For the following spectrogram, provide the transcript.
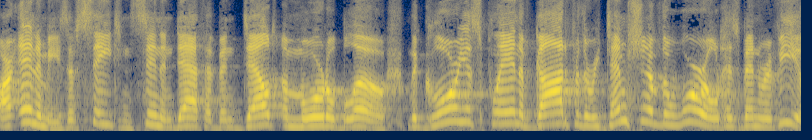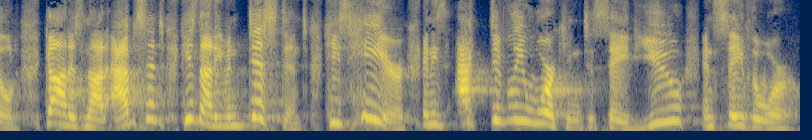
Our enemies of Satan, sin, and death have been dealt a mortal blow. The glorious plan of God for the redemption of the world has been revealed. God is not absent, He's not even distant. He's here, and He's actively working to save you and save the world.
